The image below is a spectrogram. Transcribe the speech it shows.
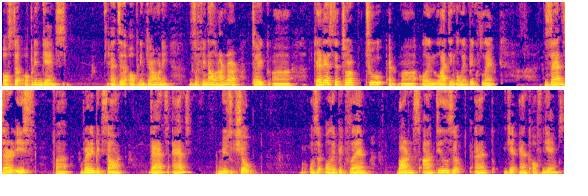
of the opening games. At the opening ceremony, the final runner take uh, carries the torch to uh, lighting Olympic flame. Then there is a very big song, dance, and music show. The Olympic flame burns until the end, end of games.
